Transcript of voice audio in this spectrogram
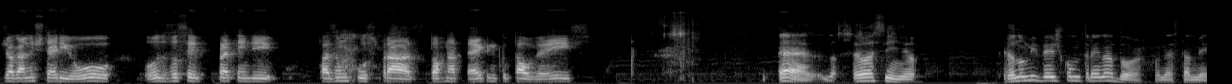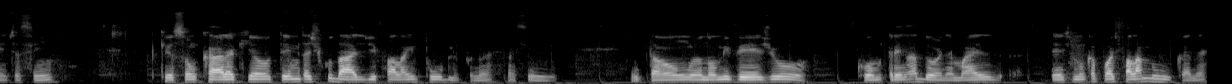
jogar no exterior, ou você pretende fazer um curso para se tornar técnico, talvez? É, eu assim, eu, eu não me vejo como treinador, honestamente, assim. Porque eu sou um cara que eu tenho muita dificuldade de falar em público, né? Assim, então eu não me vejo como treinador, né? Mas a gente nunca pode falar nunca, né?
